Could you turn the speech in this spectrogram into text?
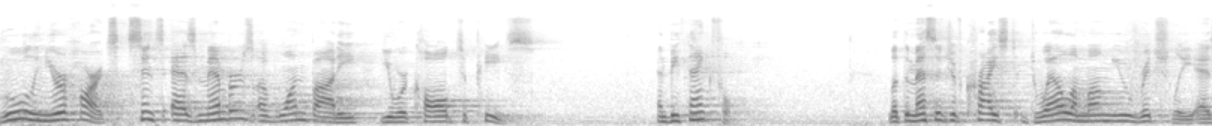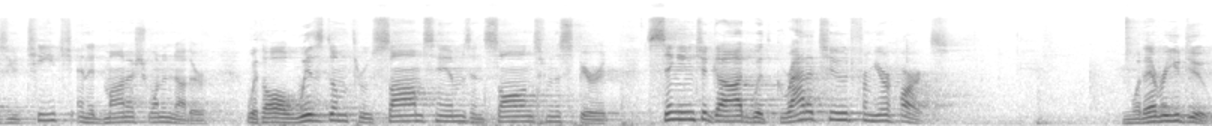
rule in your hearts, since as members of one body you were called to peace. And be thankful. Let the message of Christ dwell among you richly as you teach and admonish one another with all wisdom through psalms, hymns, and songs from the Spirit, singing to God with gratitude from your hearts. And whatever you do,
